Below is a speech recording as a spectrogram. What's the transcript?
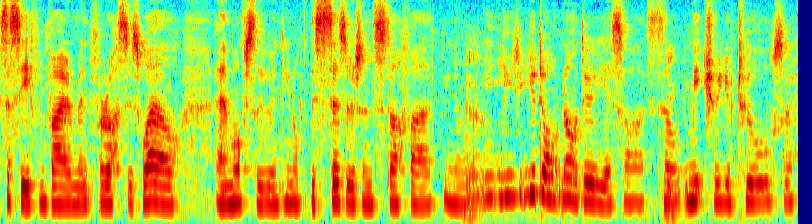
it's a safe environment for us as well. Um, obviously, when you know the scissors and stuff, uh, you know, Yeah. you, you don't know, do you? So so make sure your tools are.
